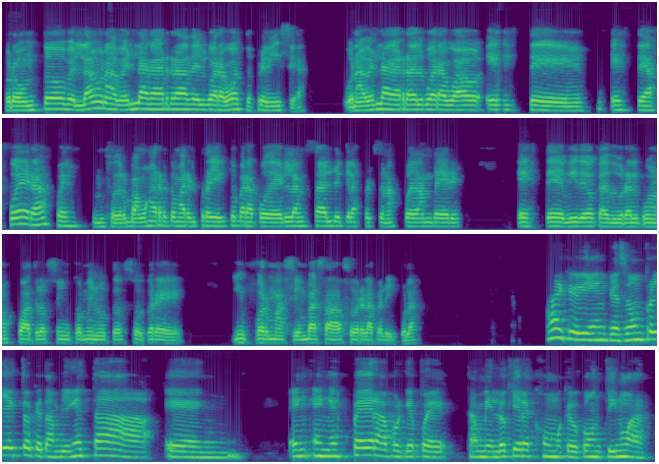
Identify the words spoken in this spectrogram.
Pronto, ¿verdad? Una vez la garra del Guaraguay, esto es provincia, una vez la garra del Guaraguao esté, esté afuera, pues nosotros vamos a retomar el proyecto para poder lanzarlo y que las personas puedan ver este video que dura algunos cuatro o cinco minutos sobre información basada sobre la película. Ay, qué bien, que es un proyecto que también está en, espera porque pues también lo quieres como que continuar.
